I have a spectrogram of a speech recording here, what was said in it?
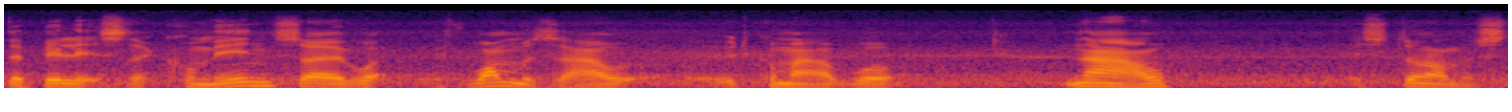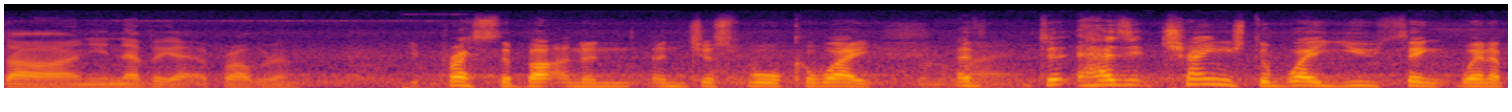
the billets that come in, so if one was out, it would come out. But now, it's done on the star and you never get a problem. You press the button and, and just walk away. Have, has it changed the way you think when a,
